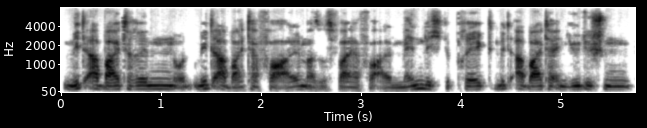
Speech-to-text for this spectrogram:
Mitarbeiterinnen und Mitarbeiter vor allem, also es war ja vor allem männlich geprägt, Mitarbeiter in jüdischen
